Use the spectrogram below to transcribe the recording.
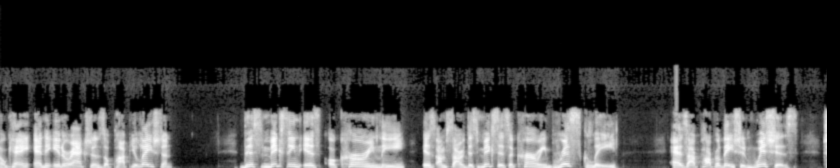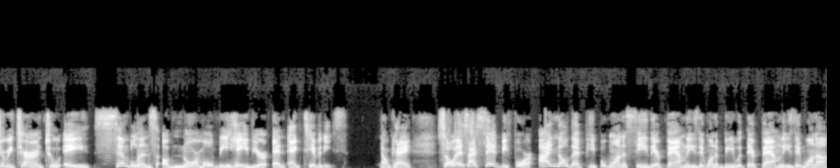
okay, and the interactions of population. This mixing is occurringly is I'm sorry, this mix is occurring briskly as our population wishes to return to a semblance of normal behavior and activities. Okay. So as I said before, I know that people want to see their families. They want to be with their families. They want to,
